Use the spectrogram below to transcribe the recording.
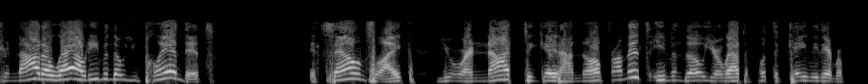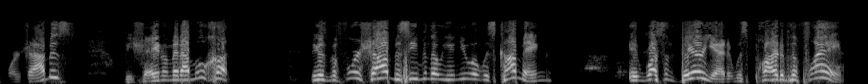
you're not allowed, even though you planned it, it sounds like you are not to get hana from it, even though you're allowed to put the keli there before Shabbos. Because before Shabbos, even though you knew it was coming, it wasn't there yet. It was part of the flame.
